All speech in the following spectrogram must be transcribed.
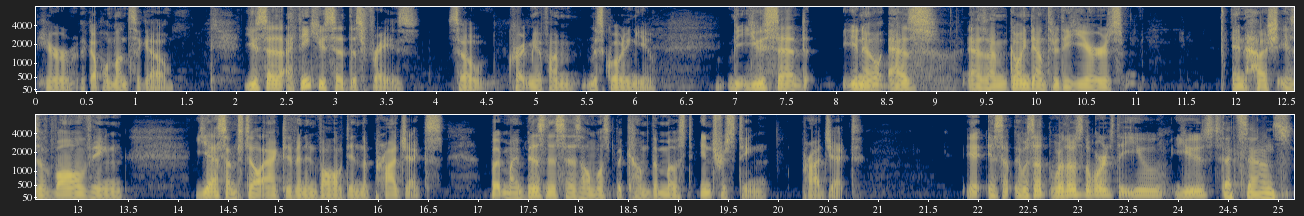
here a couple of months ago. You said, I think you said this phrase. So correct me if I'm misquoting you. You said, you know, as as I'm going down through the years and Hush is evolving, yes, I'm still active and involved in the projects, but my business has almost become the most interesting project. Is that, was that, were those the words that you used? That sounds,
